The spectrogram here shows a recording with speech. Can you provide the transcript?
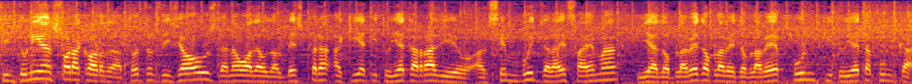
Sintonies fora corda, tots els dijous de 9 a 10 del vespre, aquí a Titoieta Ràdio, al 108 de la FM i a www.titoieta.cat.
